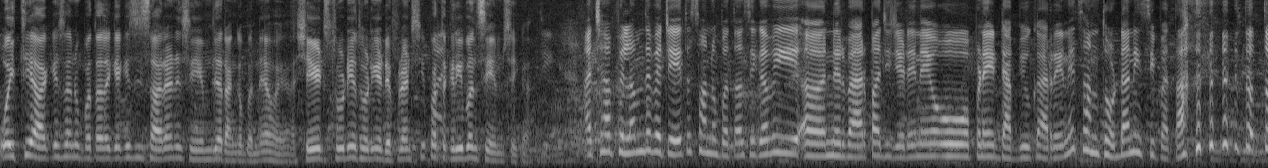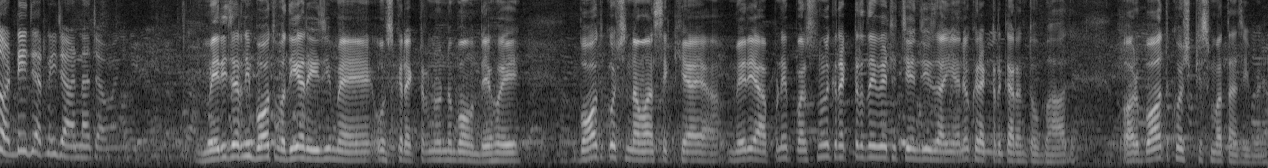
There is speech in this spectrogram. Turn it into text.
ਉਹ ਇੱਥੇ ਆ ਕੇ ਸਾਨੂੰ ਪਤਾ ਲੱਗਿਆ ਕਿ ਅਸੀਂ ਸਾਰਿਆਂ ਨੇ ਸੇਮ ਜਿਹਾ ਰੰਗ ਬੰਨਿਆ ਹੋਇਆ। ਸ਼ੇਡਸ ਥੋੜੀਆਂ ਥੋੜੀਆਂ ਡਿਫਰੈਂਟ ਸੀ ਪਰ ਤਕਰੀਬਨ ਸੇਮ ਸੀਗਾ। ਅੱਛਾ ਫਿਲਮ ਦੇ ਵਿੱਚ ਇਹ ਤਾਂ ਸਾਨੂੰ ਪਤਾ ਸੀਗਾ ਵੀ ਅ, ਨਿਰਵੈਰ ਭਾਜੀ ਜਿਹੜੇ ਨੇ ਉਹ ਆਪਣੇ ਡੈਬਿਊ ਕਰ ਰਹੇ ਨੇ। ਸਾਨੂੰ ਤੁਹਾਡਾ ਨਹੀਂ ਸੀ ਪਤਾ। ਤਾਂ ਤੁਹਾਡੀ ਜਰਨੀ ਜਾਣਨਾ ਚਾਹਾਂਗੇ। ਮੇਰੀ ਜਰਨੀ ਬਹੁਤ ਵਧੀਆ ਰਹੀ ਜੀ ਮੈਂ ਉਸ ਕਰੈਕਟਰ ਨੂੰ ਨਿਭਾਉਂਦੇ ਹੋਏ। ਬਹੁਤ ਕੁਝ ਨਵਾਂ ਸਿੱਖਿਆ ਆ। ਮੇਰੇ ਆਪਣੇ ਪਰਸਨਲ ਕਰੈਕਟਰ ਦੇ ਵਿੱਚ ਚੇਂਜਸ ਆਈਆਂ ਨੇ ਉਹ ਕਰੈਕਟਰ ਕਰਨ ਤੋਂ ਬਾਅਦ। ਔਰ ਬਹੁਤ ਖੁਸ਼ਕਿਸਮਤ ਹਾਂ ਜੀ ਮੈਂ।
